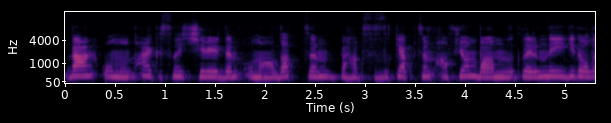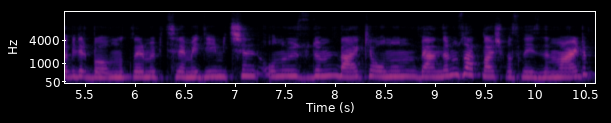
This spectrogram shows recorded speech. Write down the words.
Ben onun arkasını çevirdim, onu aldattım ve haksızlık yaptım. Afyon bağımlılıklarımla ilgili olabilir. Bağımlılıklarımı bitiremediğim için onu üzdüm. Belki onun benden uzaklaşmasına izin verdim.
